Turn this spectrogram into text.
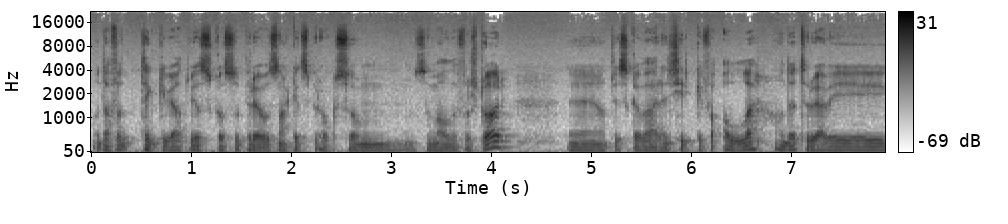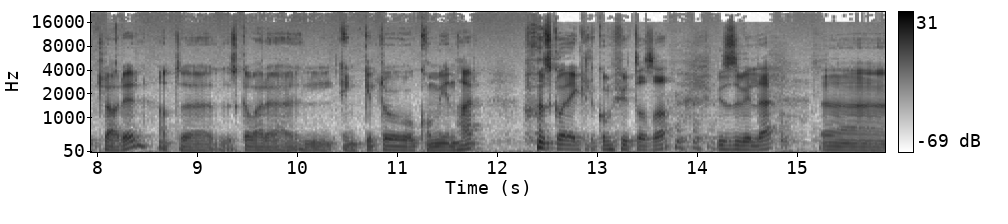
Og Derfor tenker vi at vi skal også prøve å snakke et språk som, som alle forstår. Uh, at vi skal være en kirke for alle. Og det tror jeg vi klarer. At det skal være enkelt å komme inn her. det skal være enkelt å komme ut også, hvis du vil det. Eh,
